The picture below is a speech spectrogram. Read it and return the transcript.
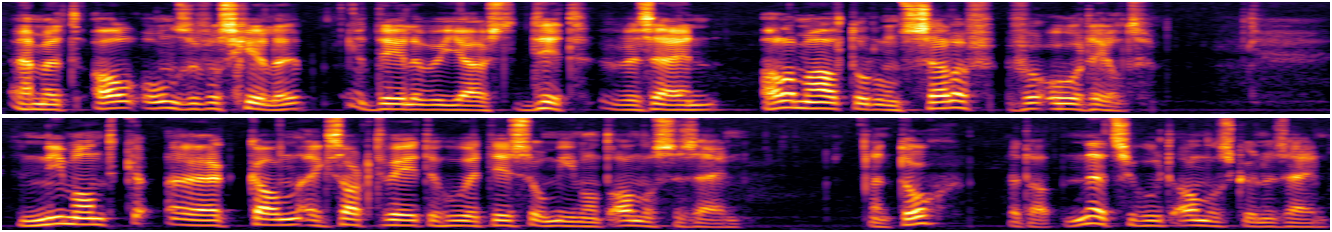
En met al onze verschillen delen we juist dit. We zijn allemaal tot onszelf veroordeeld. Niemand eh, kan exact weten hoe het is om iemand anders te zijn. En toch, het had net zo goed anders kunnen zijn.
